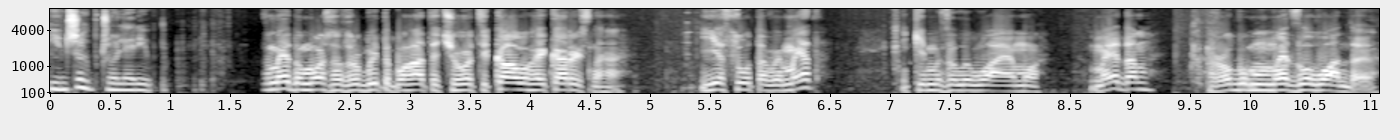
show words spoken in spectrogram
інших бджолярів. З меду можна зробити багато чого цікавого і корисного. Є сотовий мед, який ми заливаємо медом, робимо мед з лавандою.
